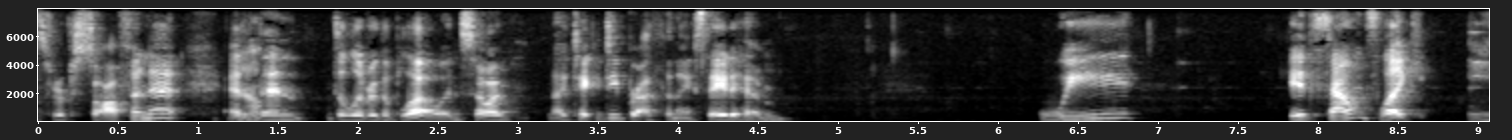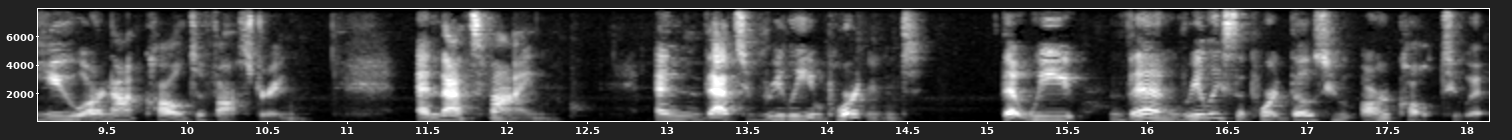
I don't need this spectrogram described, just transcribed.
sort of soften it and Yep. then deliver the blow. And so I'm, i take a deep breath and i say to him we it sounds like you are not called to fostering and that's fine. And that's really important that we then really support those who are called to it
